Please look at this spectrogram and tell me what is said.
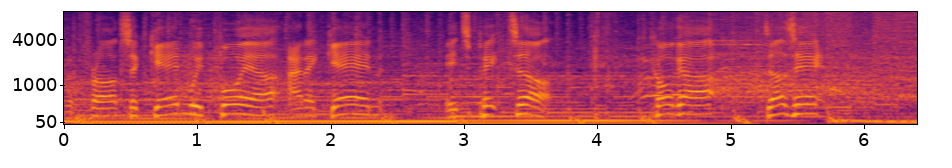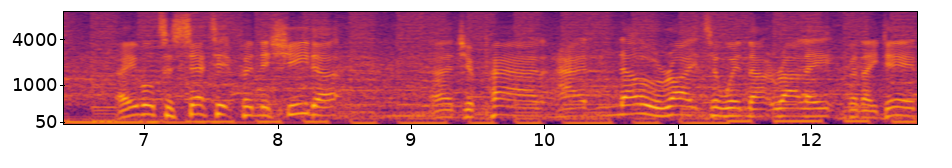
But France again with Boyer, and again it's picked up. Koga does it. Able to set it for Nishida. And Japan had no right to win that rally, but they did.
